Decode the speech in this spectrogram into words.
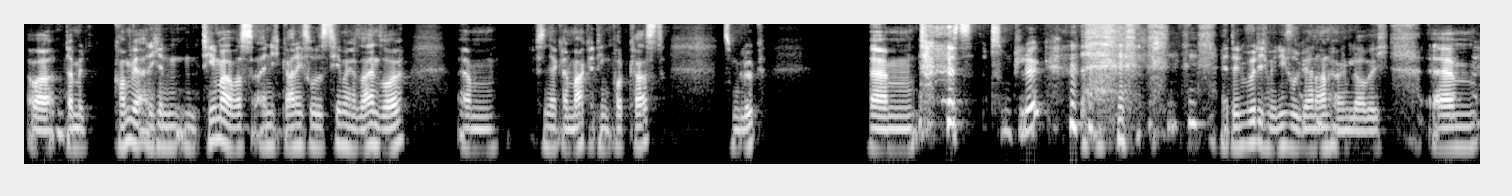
Aber damit kommen wir eigentlich in ein Thema, was eigentlich gar nicht so das Thema hier sein soll. Ähm, wir sind ja kein Marketing-Podcast, zum Glück. Ähm, zum Glück? ja, den würde ich mir nicht so gerne anhören, glaube ich. Ähm,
